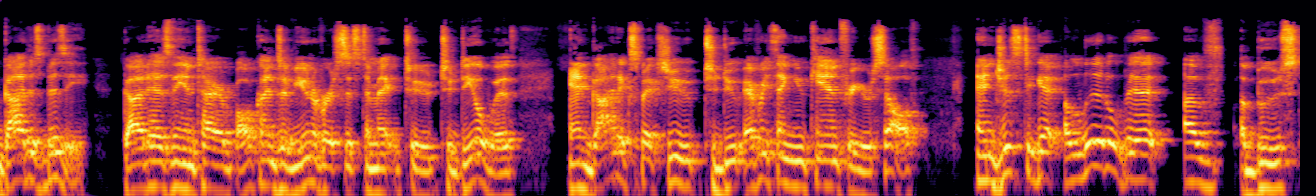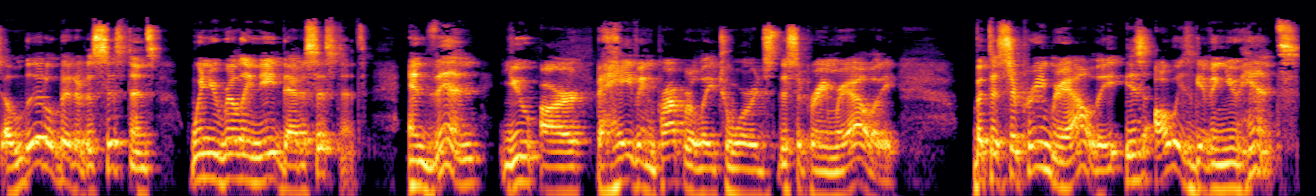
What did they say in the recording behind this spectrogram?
God is busy. God has the entire, all kinds of universes to make, to, to deal with. And God expects you to do everything you can for yourself. And just to get a little bit of a boost, a little bit of assistance when you really need that assistance. And then you are behaving properly towards the supreme reality. But the supreme reality is always giving you hints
